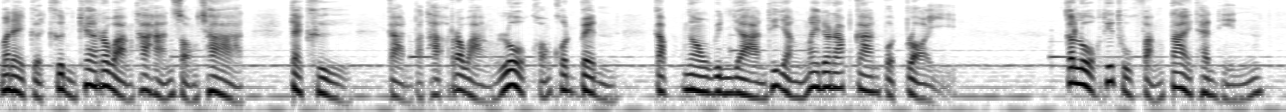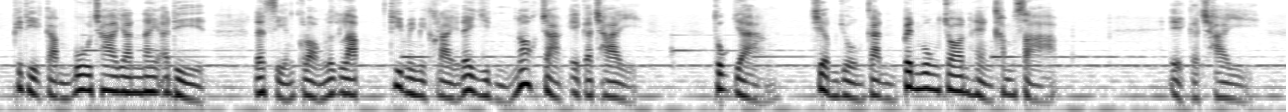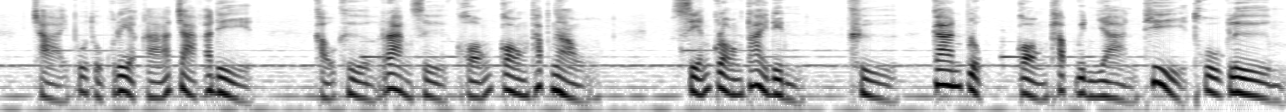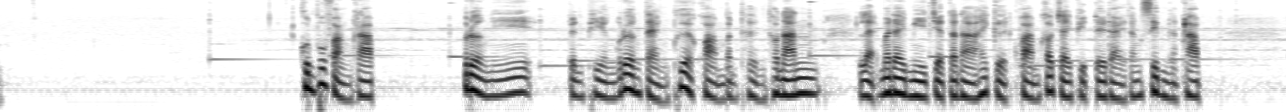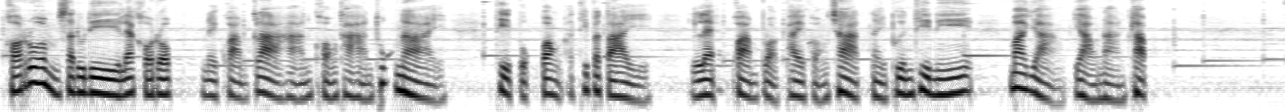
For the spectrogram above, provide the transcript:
ไม่ได้เกิดขึ้นแค่ระหว่างทหารสองชาติ แต่คือการประทะระหว่างโลกของคนเป็น กับเงาวิญญาณที่ยังไม่ได้รับการปลดปล่อยกะโหลกที่ถูกฝังใต้แท่นหิน พิธีกรรมบูชายันในอดีต และเสียงกลองลึกลับที่ไม่มีใครได้ยินนอกจากเอกชัย ทุกอย่างเชื่อมโยงกันเป็นวงจรแห่งคำสาป เอกชัย ชายผู้ถูกเรียกหาจากอดีต เขาคือร่างสื่อของกองทัพเงา เสียงกลองใต้ดิน คือการปลุกกองทัพวิญญาณที่ถูกลืม คุณผู้ฟังครับ เรื่องนี้เป็นเพียงเรื่องแต่งเพื่อความบันเทิงเท่านั้น และไม่ได้มีเจตนาให้เกิดความเข้าใจผิดใด ๆ ทั้งสิ้นนะครับ ขอร่วมสดุดีและเคารพ ในความกล้าหาญของทหารทุกนาย ที่ปกป้องอธิปไตย และความปลอดภัยของชาติในพื้นที่นี้มาอย่างยาวนานครับ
